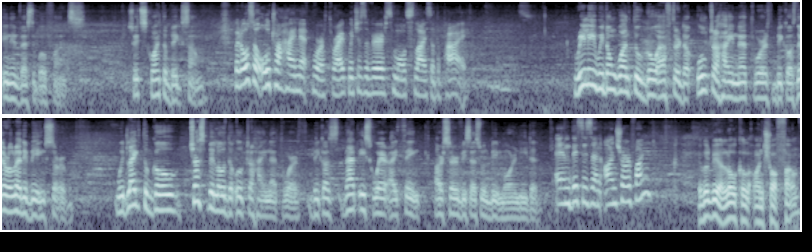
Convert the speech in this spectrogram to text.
in investable funds. So it's quite a big sum. But also ultra high net worth, right? Which is a very small slice of the pie. really we don't want to go after the ultra high net worth because they're already being served. We'd like to go just below the ultra high net worth because that is where I think our services will be more needed. And this is an onshore fund? It will be a local onshore fund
